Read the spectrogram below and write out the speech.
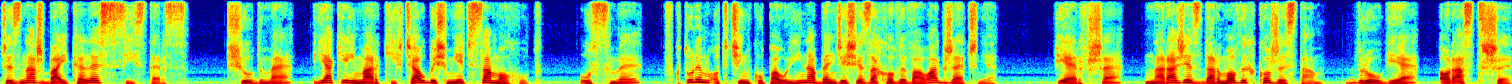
czy znasz bajkę Les Sisters? Siódme, jakiej marki chciałbyś mieć samochód? Ósmy, w którym odcinku Paulina będzie się zachowywała grzecznie? Pierwsze, na razie z darmowych korzystam. Drugie, oraz trzy,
